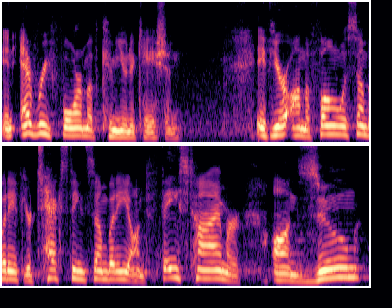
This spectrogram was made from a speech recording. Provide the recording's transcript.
in every form of communication. If you're on the phone with somebody, if you're texting somebody on FaceTime or on Zoom,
